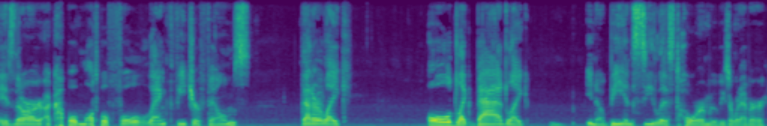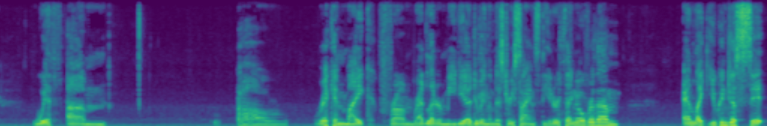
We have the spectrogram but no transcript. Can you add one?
is there are a couple multiple full length feature films that are like old like bad like you know B and C list horror movies or whatever with um oh Rick and Mike from Red Letter Media doing the Mystery Science Theater thing over them. And like you can just sit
